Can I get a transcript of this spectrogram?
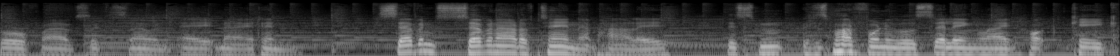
4, 5, 6, 7, 8, 9, 10. 7, 7 out of 10 apparently. This, smartphone was selling like hot cake.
